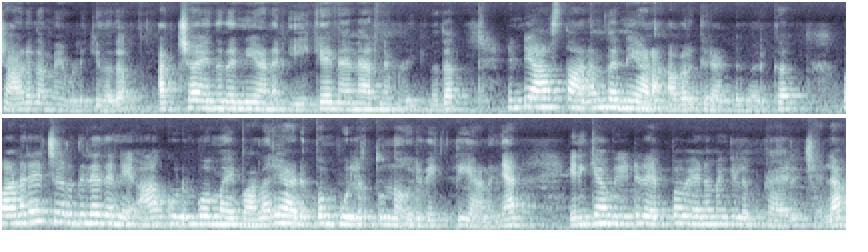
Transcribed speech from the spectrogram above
ശാരദ അമ്മയെ വിളിക്കുന്നത്. അച്ഛ എന്ന് തന്നെയാണ് ഇ കെ നയനാറിനെ വിളിക്കുന്നത്. എന്റെ ആ സ്ഥാനം തന്നെയാണ് അവർക്ക് രണ്ടുപേർക്ക്. വളരെ ചെറുതിലെ തന്നെ ആ കുടുംബവുമായി വളരെ അടുപ്പം പുലർത്തുന്ന ഒരു വ്യക്തിയാണ് ഞാൻ. എനിക്ക് ആ വീട്ടിൽ എപ്പോൾ വേണമെങ്കിലും കയറി ചെല്ലാം.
